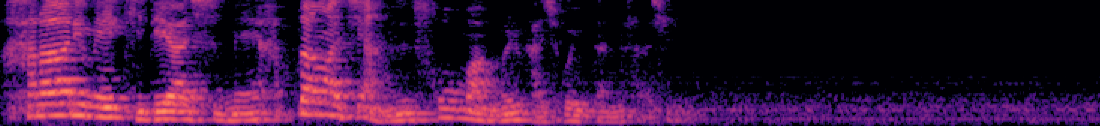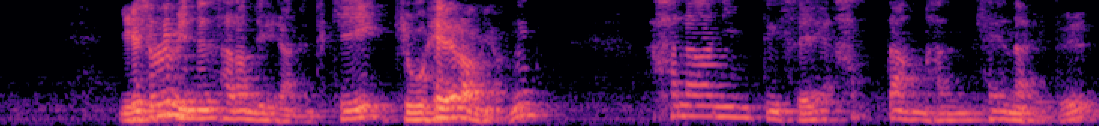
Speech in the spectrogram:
하나님의 기대하심에 합당하지 않은 소망을 가지고 있다는 사실입니다. 예수를 믿는 사람들이라면 특히 교회라면 하나님 뜻에 합당한 새 날들,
